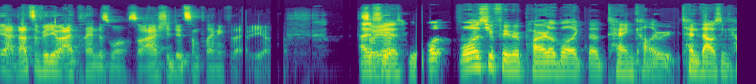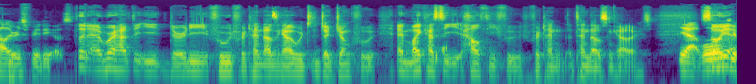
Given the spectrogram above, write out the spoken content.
yeah that's a video I planned as well. So I actually did some planning for that video. I so, see, yeah. I see. What, what was your favorite part about like the 10 calorie 10,000 calories videos? Then Edward had to eat dirty food for 10,000 calories, which is like junk food, and Mike has to eat healthy food for 10,000 10, calories. Yeah. so yeah,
